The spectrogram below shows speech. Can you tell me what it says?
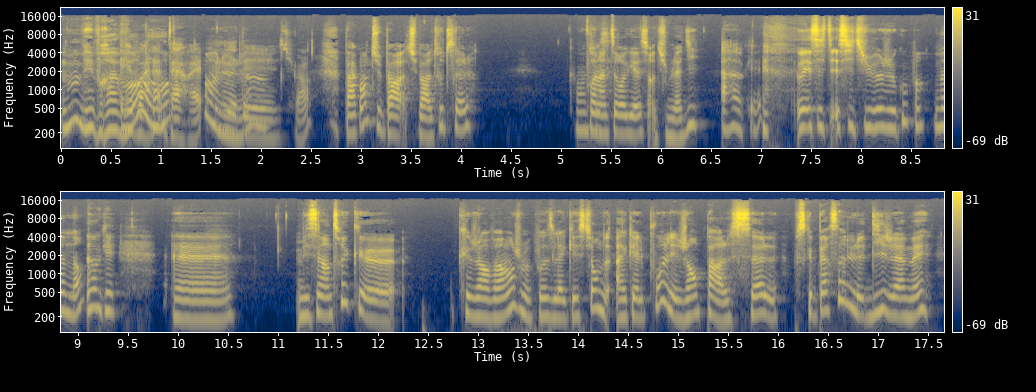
Mais bravo. voilà, hein. bah ouais, oh tu vois. Par contre, tu parles, tu parles toute seule. Comment Point d'interrogation. Tu me l'as dit. Ah, ok. Mais si, si, tu veux, je coupe. Hein. Non, non. Ok. Euh, mais c'est un truc que, que, genre, vraiment, je me pose la question de à quel point les gens parlent seuls. Parce que personne le dit jamais.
